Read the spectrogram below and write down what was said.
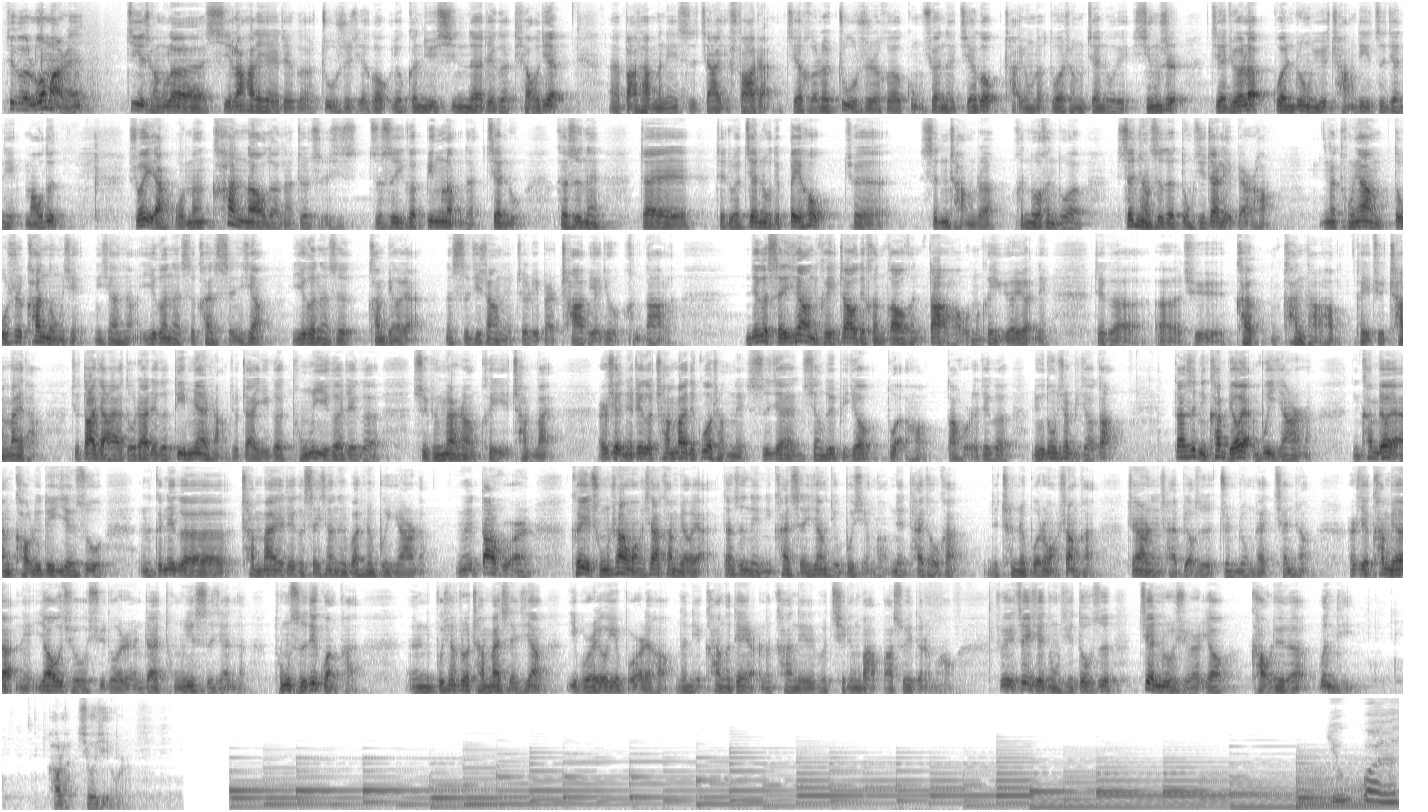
这个罗马人继承了希腊的这个柱式结构，又根据新的这个条件，呃，把它们呢是加以发展，结合了柱式和拱券的结构，采用了多层建筑的形式，解决了观众与场地之间的矛盾。所以啊，我们看到的呢，这只是只是一个冰冷的建筑，可是呢，在这座建筑的背后却。深藏着很多很多深层次的东西在里边儿哈，那同样都是看东西，你想想，一个呢是看神像，一个呢是看表演，那实际上呢这里边差别就很大了。你这个神像你可以造的很高很大哈，我们可以远远的这个呃去看看它哈，可以去参拜它，就大家呀都在这个地面上，就在一个同一个这个水平面上可以参拜。而且呢，这个参拜的过程呢，时间相对比较短哈，大伙儿的这个流动性比较大。但是你看表演不一样啊，你看表演考虑的因素，嗯，跟那个参拜这个神像呢完全不一样的。因为大伙儿可以从上往下看表演，但是呢，你看神像就不行哈，你得抬头看，你得抻着脖子往上看，这样呢才表示尊重才虔诚。而且看表演呢，要求许多人在同一时间呢同时的观看。嗯，不像说参拜神像一波又一波的哈，那你看个电影那看的不七零八八碎的了吗哈？所以这些东西都是建筑学要考虑的问题。好了，休息一会儿。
